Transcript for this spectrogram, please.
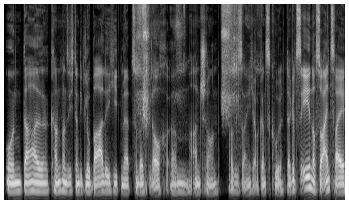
und da kann man sich dann die globale Heatmap zum Beispiel auch ähm, anschauen. Also ist eigentlich auch ganz cool. Da gibt es eh noch so ein, zwei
